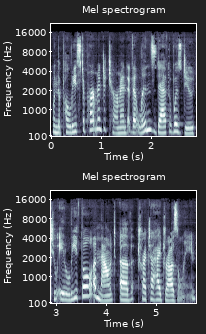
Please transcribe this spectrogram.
when the police department determined that Lynn's death was due to a lethal amount of tetrahydrozoline.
